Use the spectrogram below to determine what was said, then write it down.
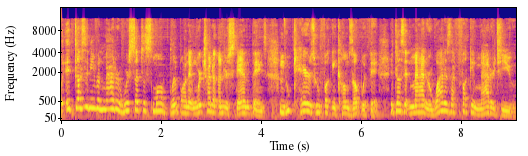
it doesn't even matter. We're such a small blip on it, and we're trying to understand things. And who cares who fucking comes up with it? It doesn't matter. Why does that fucking matter to you?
